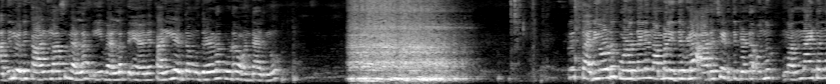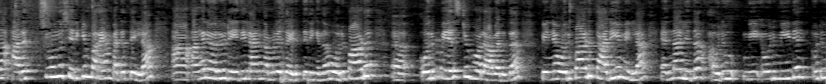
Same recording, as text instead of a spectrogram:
അതിലൊരു കാൽ ഗ്ലാസ് വെള്ളം ഈ വെള്ളത്തെ കഴുകിയെടുത്ത മുതിരയുടെ കൂടെ ഉണ്ടായിരുന്നു. ഒരു തരിയോട് കൂടെ തന്നെ നമ്മൾ ഇതിവിടെ അരച്ചെടുത്തിട്ടുണ്ട്. ഒന്ന് നന്നായിട്ടൊന്ന് അരച്ചു എന്ന് ശരിക്കും പറയാൻ പറ്റത്തില്ല. അങ്ങനെ ഒരു രീതിയിലാണ് നമ്മൾ ഇത് എടുത്തിരിക്കുന്നത്. ഒരുപാട് ഒരു പേസ്റ്റ് പോലെ ആവരുത്. പിന്നെ ഒരുപാട് തരിയുമില്ല. എന്നാൽ ഇത് ഒരു മീഡിയം ഒരു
